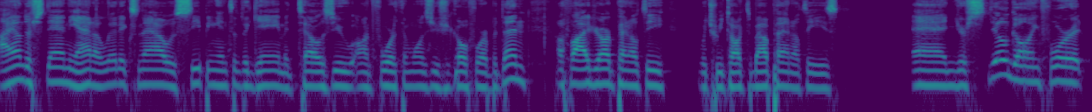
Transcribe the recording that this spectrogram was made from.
I understand the analytics now is seeping into the game. It tells you on fourth and ones you should go for it, but then a five yard penalty, which we talked about penalties, and you're still going for it.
